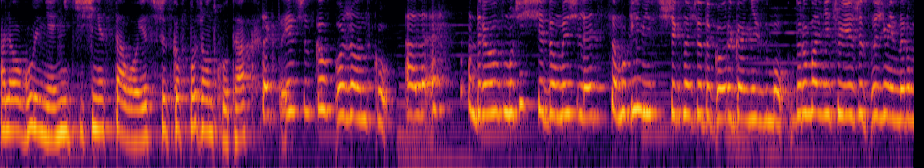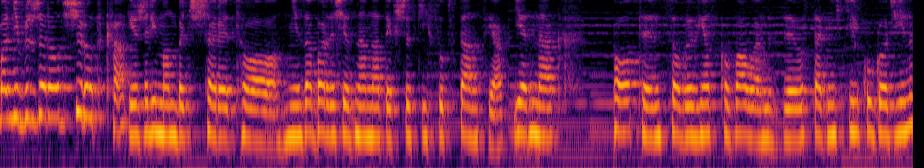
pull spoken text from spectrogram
Ale ogólnie nic ci się nie stało, jest wszystko w porządku, tak? Tak, to jest wszystko w porządku, ale... Andreas, możesz się domyśleć, co mogli mi wstrzyknąć do tego organizmu. Normalnie czuję, że coś mnie normalnie wyżera od środka. Jeżeli mam być szczery, to nie za bardzo się znam na tych wszystkich substancjach. Jednak po tym, co wywnioskowałem z ostatnich kilku godzin,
